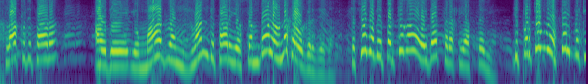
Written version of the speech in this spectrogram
اخلاقو لپاره او د یو ماډرن ژوند لپاره یو سمبول او نښه وګرځیده چې څوک به پرتګ وای دا ترقی یافته دي د پرتګ به اصل پکې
